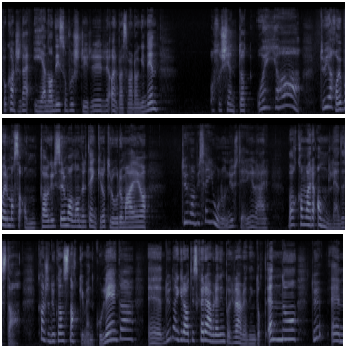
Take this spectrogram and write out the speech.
For kanskje det er én av de som forstyrrer arbeidshverdagen din. Og så kjente du at Å ja! Du, jeg har jo bare masse antakelser om hva alle andre tenker og tror om meg. Og du, hva hvis jeg gjorde noen justeringer der? Hva kan være annerledes da? Kanskje du kan snakke med en kollega. Eh, du, det er gratis karriereveiledning på karriereveiledning.no. Du, eh,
